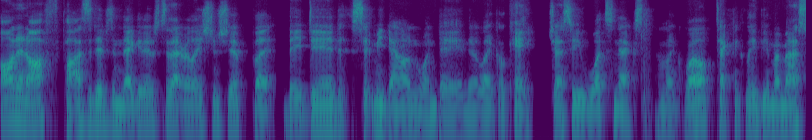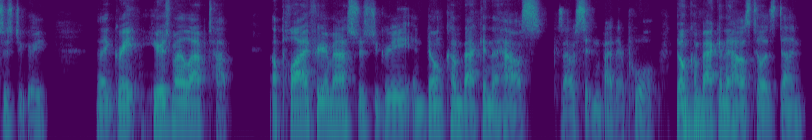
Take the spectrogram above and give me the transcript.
on and off positives and negatives to that relationship, but they did sit me down one day and they're like, "Okay, Jesse, what's next?" I'm like, "Well, technically, it'd be my master's degree." They're like, "Great, here's my laptop." Apply for your master's degree and don't come back in the house because I was sitting by their pool. Don't come mm-hmm. back in the house till it's done.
